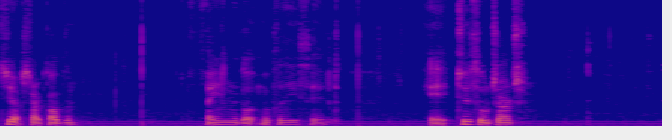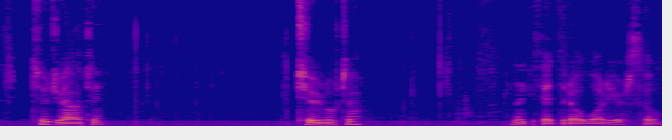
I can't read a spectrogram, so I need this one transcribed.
three Upstart Goblin, finally got my play set, uh, two Soul Charge, two Duality, two Rota. Like I said, they're all warriors, so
